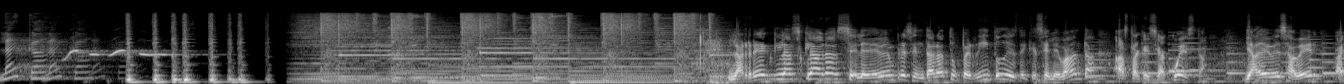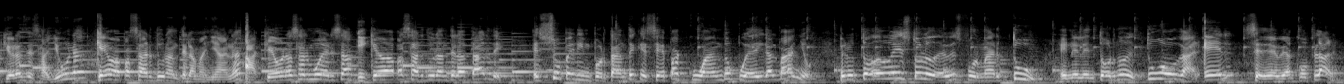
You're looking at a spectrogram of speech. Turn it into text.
Laika. Laika. Las reglas claras se le deben presentar a tu perrito desde que se levanta hasta que se acuesta. Ya debes saber a qué horas desayuna, qué va a pasar durante la mañana, a qué horas almuerza y qué va a pasar durante la tarde. Es súper importante que sepa cuándo puede ir al baño, pero todo esto lo debes formar tú, en el entorno de tu hogar. Él se debe acoplar.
